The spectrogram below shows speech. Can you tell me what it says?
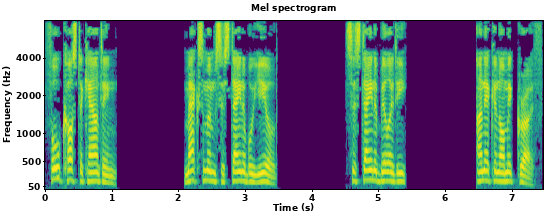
Full cost accounting Maximum sustainable yield Sustainability Uneconomic growth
